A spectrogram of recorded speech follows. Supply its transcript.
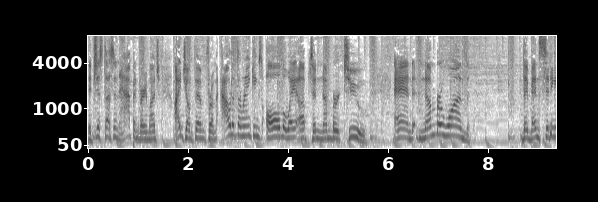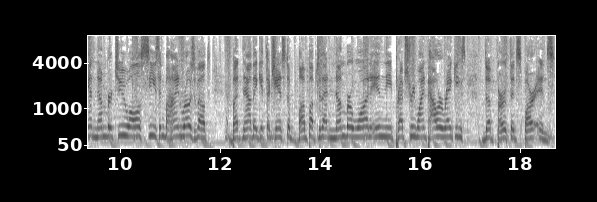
it just doesn't happen very much. I jumped them from out of the rankings all the way up to number two. And number one, They've been sitting at number two all season behind Roosevelt, but now they get their chance to bump up to that number one in the Preps Rewind Power Rankings. The Berthoud Spartans.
